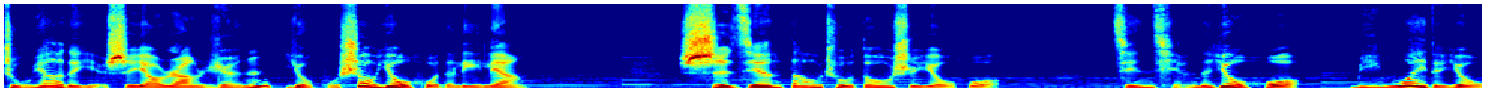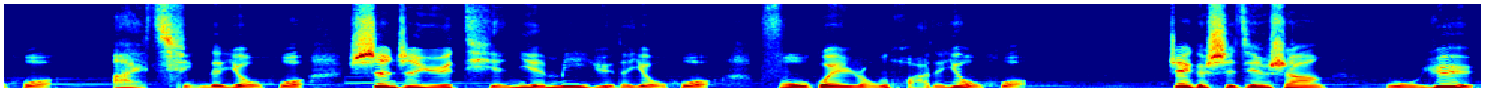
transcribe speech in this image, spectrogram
主要的也是要让人有不受诱惑的力量。世间到处都是诱惑，金钱的诱惑、名位的诱惑、爱情的诱惑，甚至于甜言蜜语的诱惑、富贵荣华的诱惑。这个世间上，五欲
